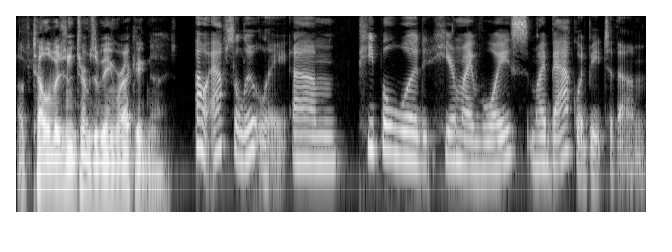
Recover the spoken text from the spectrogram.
of television in terms of being recognized? Oh, absolutely. Um, people would hear my voice, my back would be to them,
